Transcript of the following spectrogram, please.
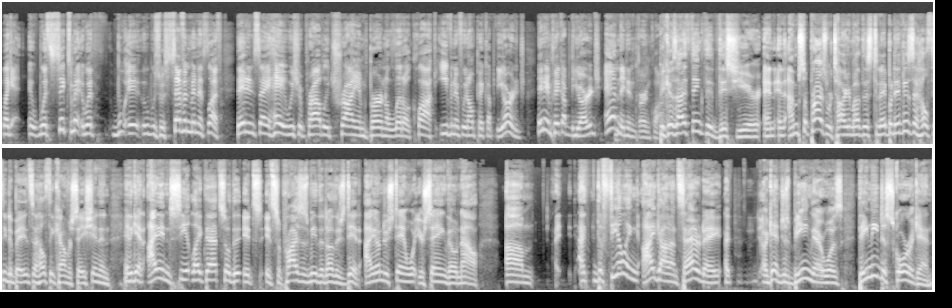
like with six minutes with." It was with seven minutes left. They didn't say, "Hey, we should probably try and burn a little clock, even if we don't pick up the yardage." They didn't pick up the yardage, and they didn't burn clock. Because I think that this year, and, and I'm surprised we're talking about this today, but it is a healthy debate. It's a healthy conversation. And, and again, I didn't see it like that, so that it's it surprises me that others did. I understand what you're saying, though, now. Um, I, I, the feeling I got on Saturday, I, again, just being there, was they need to score again.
